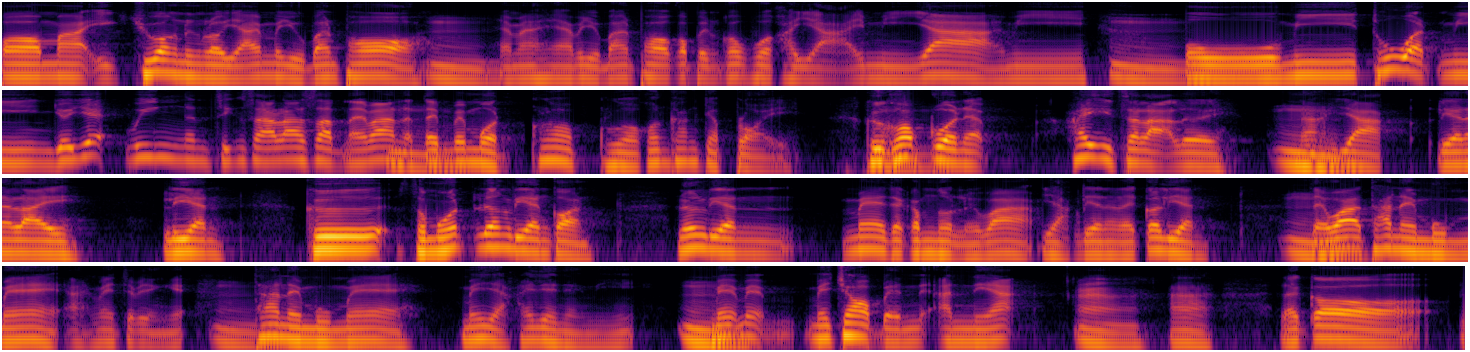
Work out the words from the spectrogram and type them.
พอมาอีกช่วงหนึ่งเราย้ายมาอยู่บ้านพ่อออืมใช่ไหมย้ายมาอยู่บ้านพ่อก็เป็นครอบครัวขยายมีย่ามีอืมปู่มีทวดมีเยอะแยะวิ่งกันสิงสารสัตว์ในบ้านอืน่ะมเต็มไปหมด ครอบครัวค่อนข้างจะปล่อย คือครอบครัวเนี่ย ให้อิสระเลยอืมนะอยากเรียนอะไรเรียน คือสมมติเรื่องเรียนก่อน เรื่องเรียนแม่จะกำหนดเลยว่า อยากเรียนอะไรก็เรียนอืมแต่ว่าถ้าในมุมแม่อะแม่จะเป็นอย่างเงี้ยอืมถ้าในมุมแม่ไม่อยากให้เรียนอย่างนี้อืแม่ไม่ไม่ชอบเป็นอันเนี้ยอ่าอ่า แล้วก็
